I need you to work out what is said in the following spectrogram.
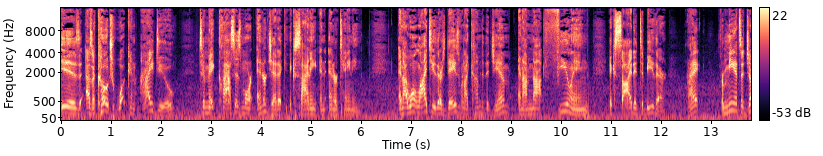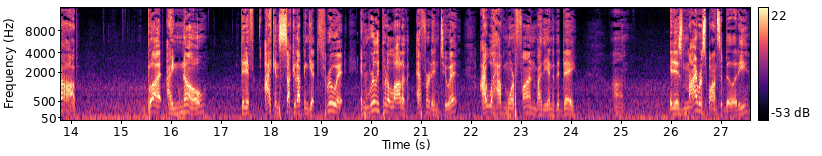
is as a coach, what can I do to make classes more energetic, exciting, and entertaining? And I won't lie to you, there's days when I come to the gym and I'm not feeling excited to be there, right? For me, it's a job. But I know that if I can suck it up and get through it and really put a lot of effort into it, I will have more fun by the end of the day. Um, it is my responsibility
